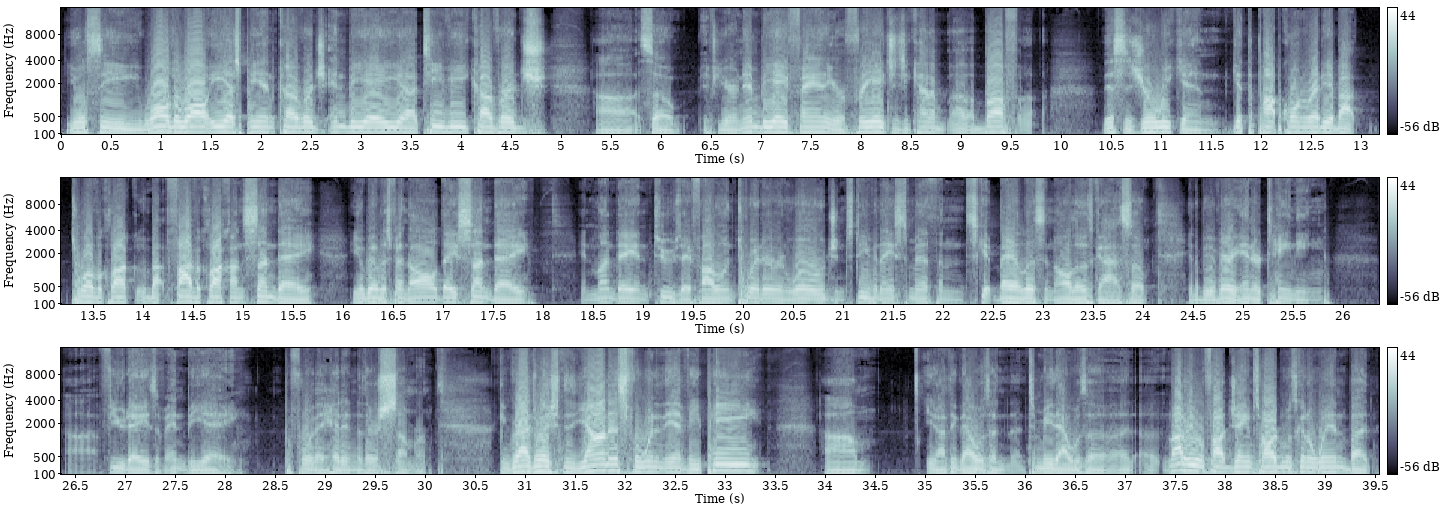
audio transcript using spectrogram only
you'll see wall-to-wall ESPN coverage, NBA uh, TV coverage. Uh, so if you're an NBA fan, you're a free agent, you kind of uh, a buff this is your weekend. Get the popcorn ready about 12 o'clock, about 5 o'clock on Sunday. You'll be able to spend all day Sunday and Monday and Tuesday following Twitter and Woj and Stephen A. Smith and Skip Bayless and all those guys. So it'll be a very entertaining uh, few days of NBA before they head into their summer. Congratulations to Giannis for winning the MVP. Um, you know, I think that was a to me that was a, a, a lot of people thought James Harden was going to win, but,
